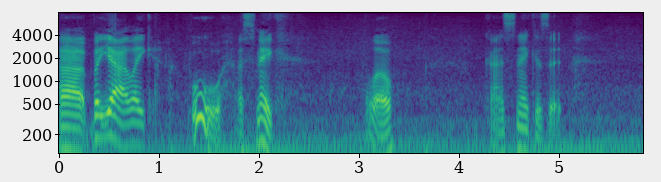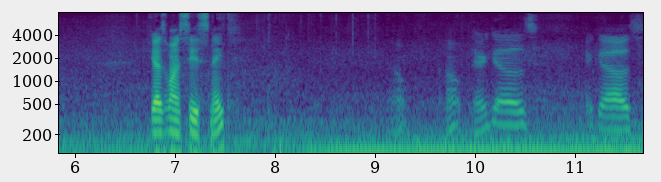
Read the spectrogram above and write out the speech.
Uh, but yeah, like, ooh, a snake. Hello. What kind of snake is it? You guys want to see a snake? Oh, oh, there he goes. There he goes.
